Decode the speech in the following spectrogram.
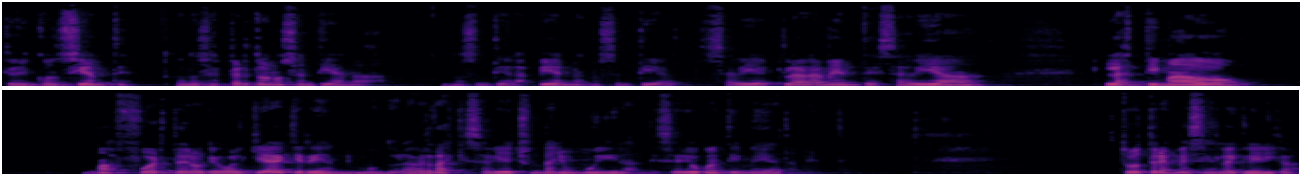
quedó inconsciente. Cuando se despertó no sentía nada. No sentía las piernas, no sentía. Sabía claramente, se había lastimado más fuerte de lo que cualquiera quería en el mundo. La verdad es que se había hecho un daño muy grande y se dio cuenta inmediatamente. Estuvo tres meses en la clínica.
